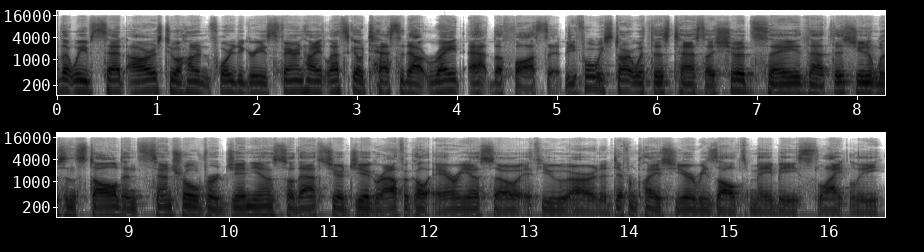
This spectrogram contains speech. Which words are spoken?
that we've set ours to 140 degrees Fahrenheit, let's go test it out right at the faucet. Before we start with this test, I should say that this unit was installed in central Virginia, so that's your geographical area. So if you are in a different place, your results may be slightly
